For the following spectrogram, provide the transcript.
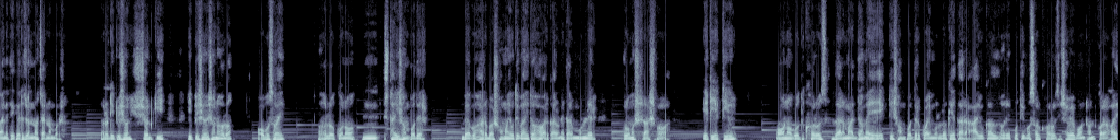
গাণিতিকের জন্য চার নম্বর। তাহলে ডিপ্রিসিয়েশন কি? ডিপ্রিসিয়েশন হলো অবশ্যই হলো কোনো স্থায়ী সম্পদের ব্যবহার বা সময় অতিবাহিত হওয়ার কারণে তার মূল্যের ক্রমশ হ্রাস পাওয়া। এটি একটি অনগদ খরচ, যার মাধ্যমে একটি সম্পদের ক্রয় মূল্যকে তার আয়ুকাল ধরে প্রতি বছর খরচ হিসেবে বন্টন করা হয়।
